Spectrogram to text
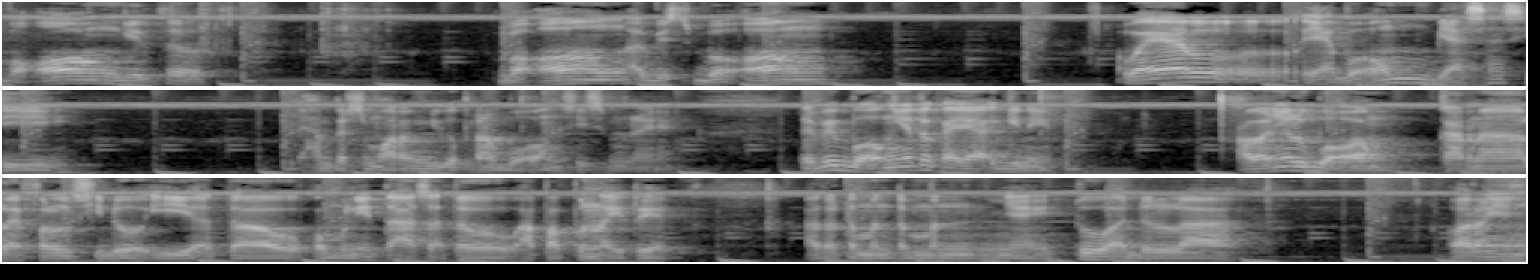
bohong gitu. Bohong abis bohong. Well ya bohong biasa sih. Ya, hampir semua orang juga pernah bohong sih sebenarnya. Tapi bohongnya tuh kayak gini awalnya lu bohong karena level si doi atau komunitas atau apa pun lah itu ya. Atau teman-temannya itu adalah orang yang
